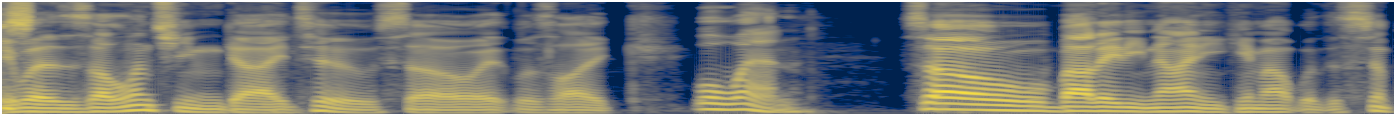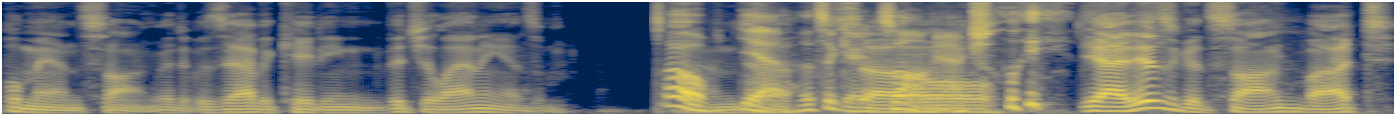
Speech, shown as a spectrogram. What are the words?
at He was a lynching guy too, so it was like. well, when? So about '89, he came out with the Simple Man song, but it was advocating vigilantism. Oh, And, yeah, uh, that's a great song, actually. Yeah, it is a good song, but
